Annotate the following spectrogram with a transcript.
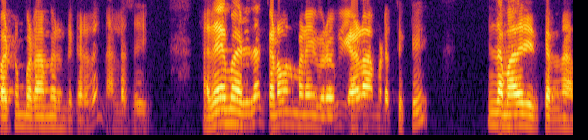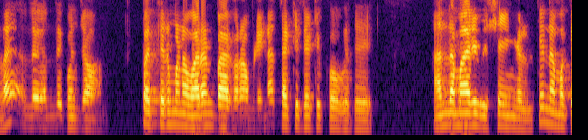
பட்டும் படாமல் இருந்துக்கிறது நல்லது. அதே மாதிரி தான் கணவன் மனைவி உறவு ஏழாம் இடத்துக்கு இந்த மாதிரி இருக்கிறதுனால அது வந்து கொஞ்சம் இப்போ திருமண வரன் பார்க்குறோம் அப்படின்னா தட்டி தட்டி போகுது. அந்த மாதிரி விஷயங்களுக்கு நமக்கு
